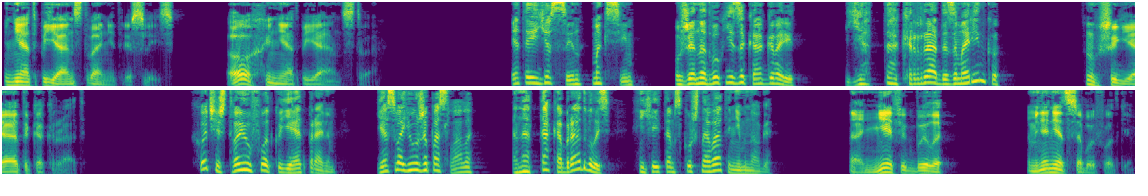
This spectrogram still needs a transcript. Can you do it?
Не от пьянства они тряслись. Ох, не от пьянства. Это ее сын, Максим. Уже на двух языках говорит. Я так рада за Маринку. Уж и я-то как рад. Хочешь, твою фотку ей отправим? Я свою уже послала. Она так обрадовалась, ей там скучновато немного. А нефиг было. У меня нет с собой фотки.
